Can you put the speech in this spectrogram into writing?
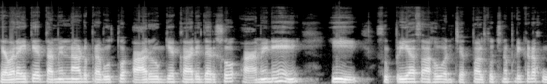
ఎవరైతే తమిళనాడు ప్రభుత్వ ఆరోగ్య కార్యదర్శో ఆమెనే ఈ సుప్రియా సాహు అని చెప్పాల్సి వచ్చినప్పుడు ఇక్కడ హూ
